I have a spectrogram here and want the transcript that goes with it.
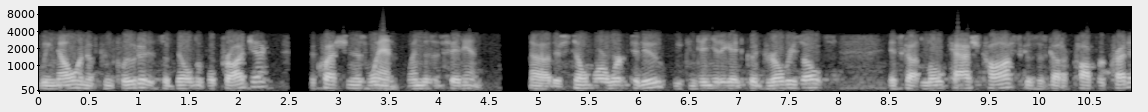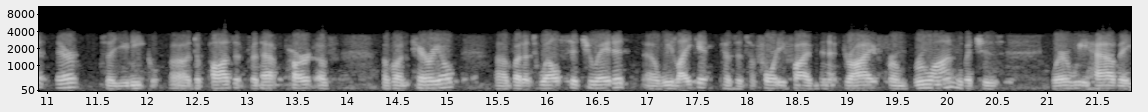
we know and have concluded it's a buildable project. The question is when. When does it fit in? Uh, there's still more work to do. We continue to get good drill results. It's got low cash costs because it's got a copper credit there. It's a unique uh, deposit for that part of, of Ontario uh, but it's well situated. Uh, we like it because it's a 45 minute drive from Rouyn, which is where we have a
